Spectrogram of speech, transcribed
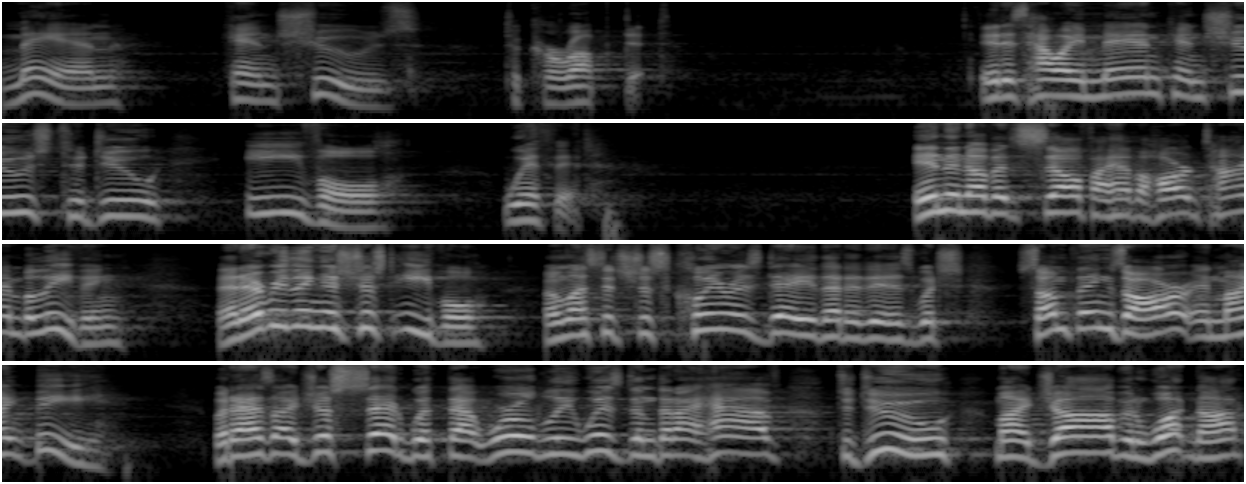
man can choose to corrupt it. It is how a man can choose to do evil with it. In and of itself, I have a hard time believing that everything is just evil unless it's just clear as day that it is, which some things are and might be. But as I just said, with that worldly wisdom that I have to do my job and whatnot,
